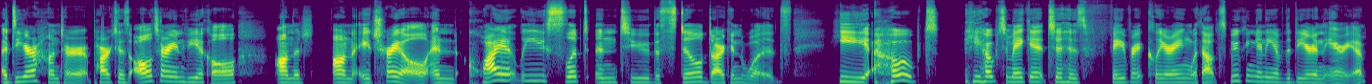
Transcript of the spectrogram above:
a deer hunter parked his all-terrain vehicle on the on a trail and quietly slipped into the still darkened woods. He hoped he hoped to make it to his favorite clearing without spooking any of the deer in the area.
